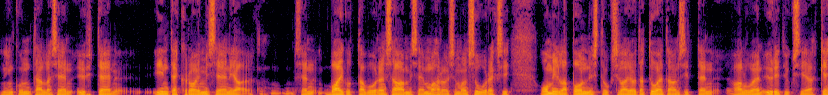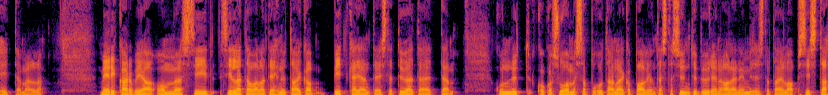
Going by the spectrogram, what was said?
niin kuin tällaiseen yhteen integroimiseen ja sen vaikuttavuuden saamiseen mahdollisimman suureksi omilla ponnistuksilla, joita tuetaan sitten alueen yrityksiä kehittämällä. Merikarvia on myös sillä tavalla tehnyt aika pitkäjänteistä työtä, että kun nyt koko Suomessa puhutaan aika paljon tästä syntyvyyden alenemisesta tai lapsista,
